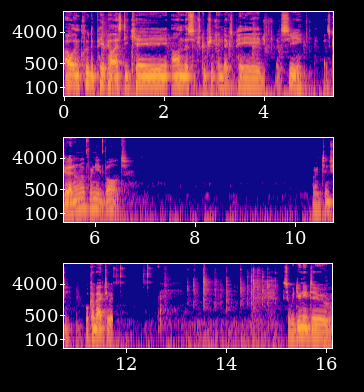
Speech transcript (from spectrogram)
I'll include the PayPal SDK on the subscription index page. Let's see. That's good. I don't know if we need Vault. Or intention. We'll come back to it. So we do need to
